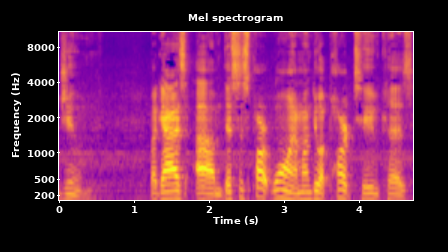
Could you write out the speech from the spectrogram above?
June. But guys, um, this is part one. I'm going to do a part two because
